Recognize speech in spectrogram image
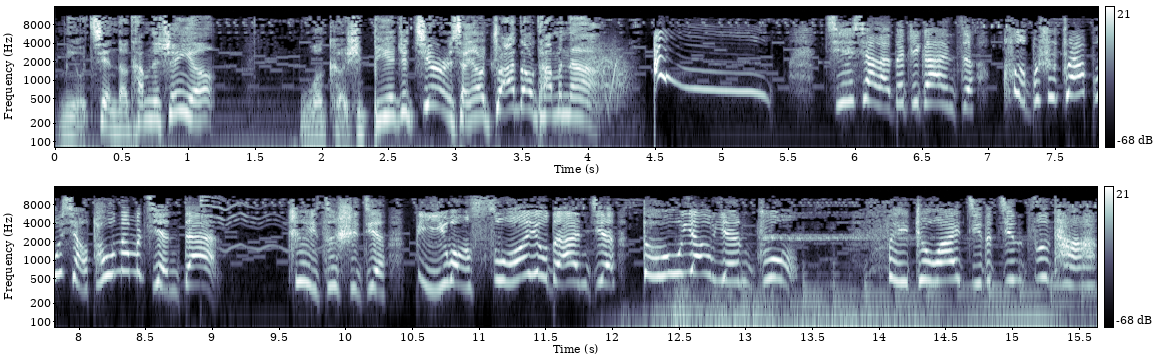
没有见到他们的身影，我可是憋着劲儿想要抓到他们呢。接下来的这个案子可不是抓捕小偷那么简单，这一次事件比以往所有的案件都要严重。非洲埃及的金字塔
